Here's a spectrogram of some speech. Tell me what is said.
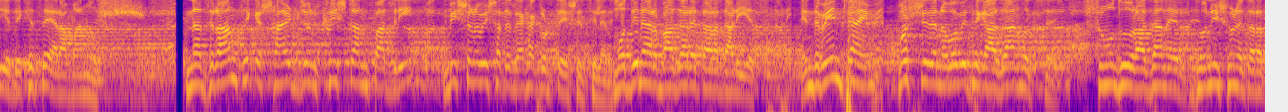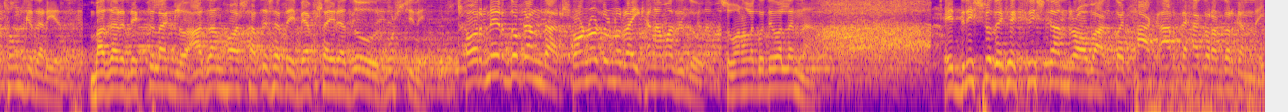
দিয়ে দেখেছে এরা মানুষ। নাজরান থেকে ষাট জন খ্রিস্টান পাদ্রী বিশ্বনবীর সাথে দেখা করতে এসেছিলেন। মদিনার বাজারে তারা দাঁড়িয়েছে। ইন দ্য মেইন টাইম মসজিদে নববী থেকে আজান হচ্ছে। সুমধুর আজানের ধ্বনি শুনে তারা থমকে দাঁড়িয়েছে। বাজারে দেখতে লাগল আজান হওয়ার সাথে সাথে ব্যবসায়ীরা দৌড়, মসজিদে। স্বর্ণের দোকানদার স্বর্ণ টর্ণ রাইখা নামাজে দৌড় সুবহানাল্লাহ করতে পারলেন না? এই দৃশ্য দেখে খ্রিস্টানরা অবাক, কয়, থাক, আর দেখা করার দরকার নাই।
